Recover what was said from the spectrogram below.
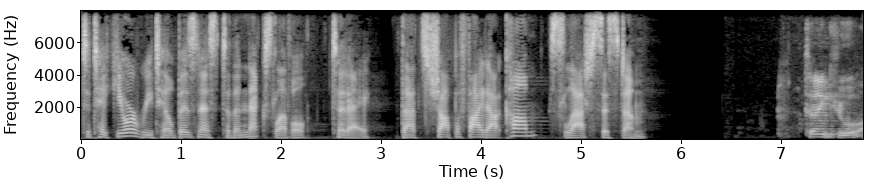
to take your retail business to the next level today. That's shopify.com/system. Thank you.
